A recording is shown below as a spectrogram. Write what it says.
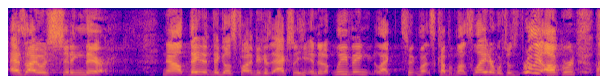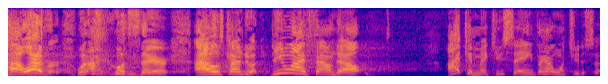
as I was sitting there. Now, they didn't think it was funny because actually he ended up leaving like two months, a couple months later, which was really awkward. However, when I was there, I was kind of doing, do you know what I found out? I can make you say anything I want you to say.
